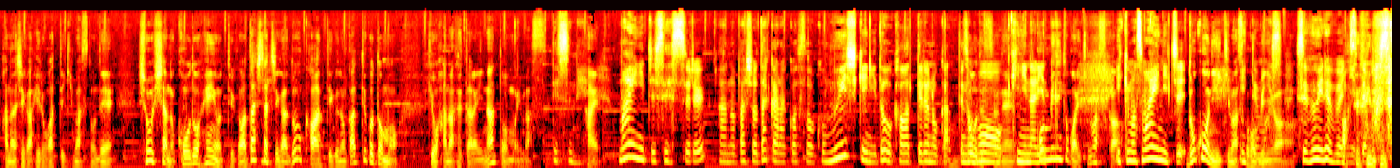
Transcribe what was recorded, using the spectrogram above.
話が広がっていきますので消費者の行動変容っていうか私たちがどう変わっていくのかっていうことも今日話せたらいいなと思います。ですね、はい、毎日接するあの場所だからこそこう無意識にどう変わってるのかっていうのも気になりコンビニとか行きますか？行きます。毎日。どこに行きます？コンビニは。セブンイレブンに行ってます。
